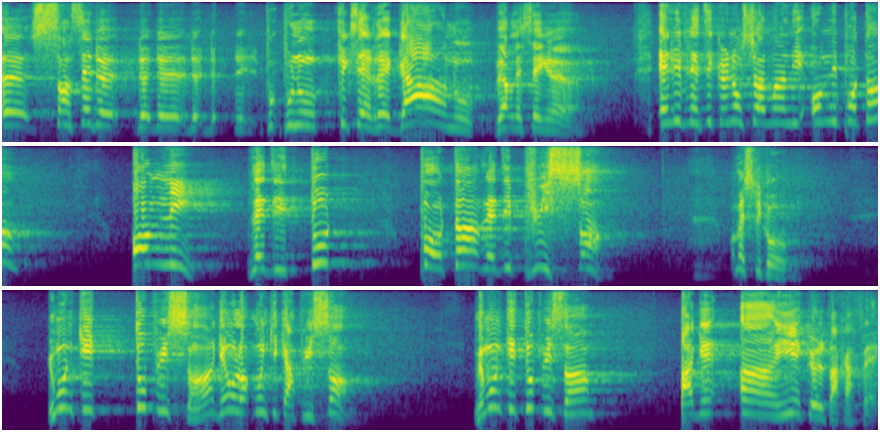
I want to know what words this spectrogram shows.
euh, censé de, pour, nous fixer regard nous, vers le Seigneur. Et il dit que non seulement il est omnipotent, omni, il dit tout, potent, il dit puissant. On m'explique. Le monde qui est tout puissant, il y a un monde qui est puissant. Mais le monde qui est tout puissant, pas rien que le pas faire.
